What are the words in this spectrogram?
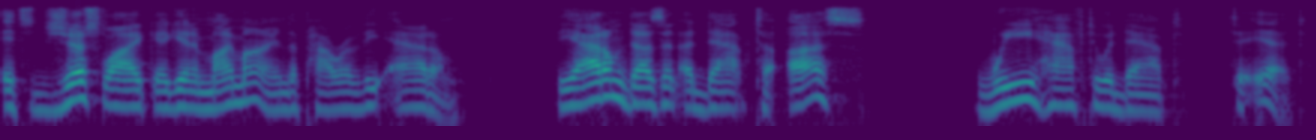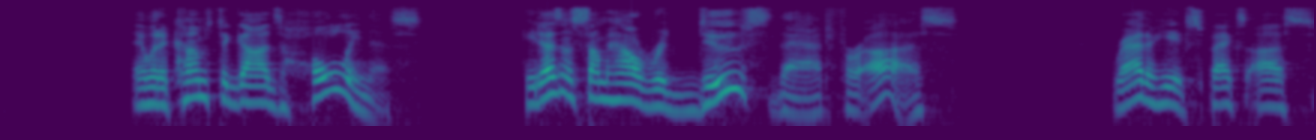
it's just like, again, in my mind, the power of the atom. The atom doesn't adapt to us. We have to adapt to it. And when it comes to God's holiness, he doesn't somehow reduce that for us. Rather, He expects us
